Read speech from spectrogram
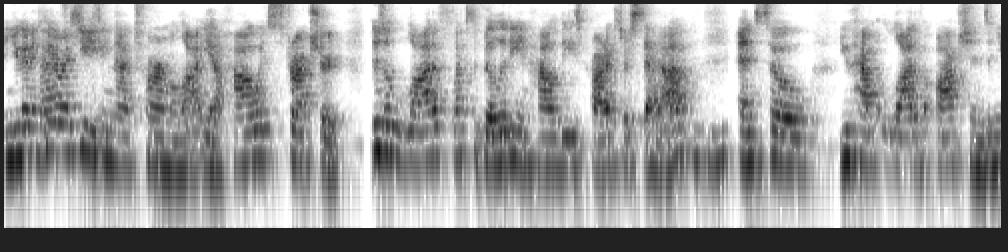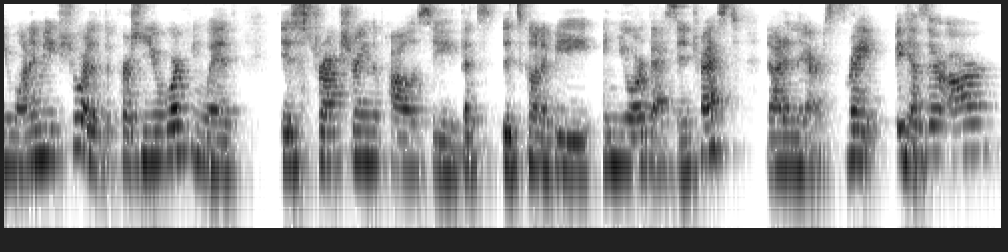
And you're going to hear us key. using that term a lot. Yeah, how it's structured. There's a lot of flexibility in how these products are set up. Mm-hmm. And so you have a lot of options, and you want to make sure that the person you're working with is structuring the policy that's it's going to be in your best interest not in theirs. Right because yeah. there are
